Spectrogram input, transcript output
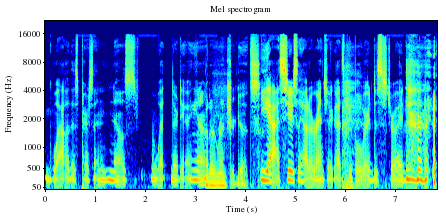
wow, this person knows what they're doing. You know? How to wrench your guts. Yeah, seriously, how to wrench your guts. People were destroyed. it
